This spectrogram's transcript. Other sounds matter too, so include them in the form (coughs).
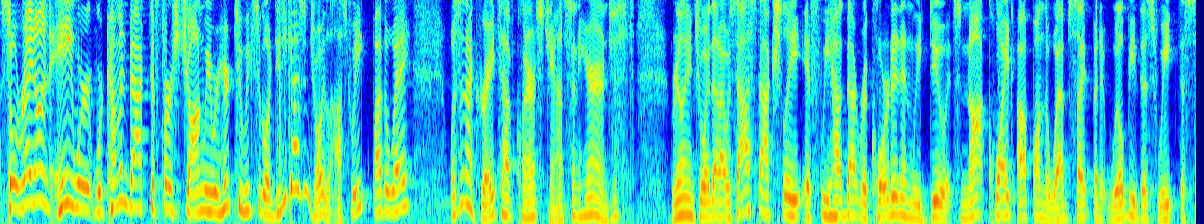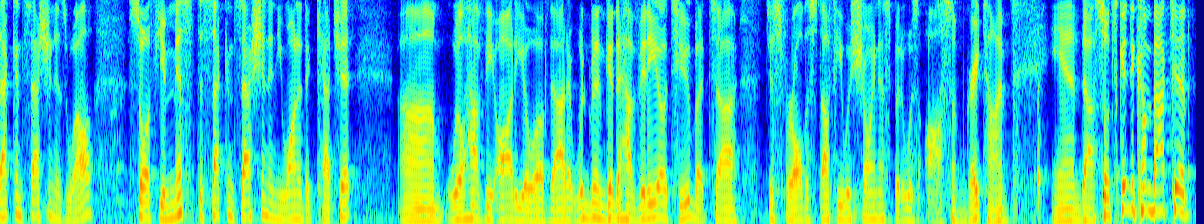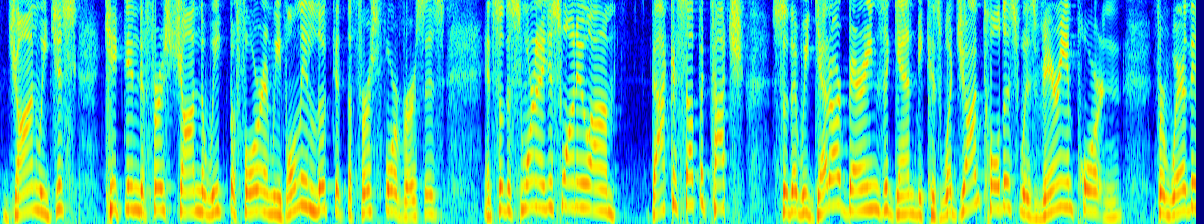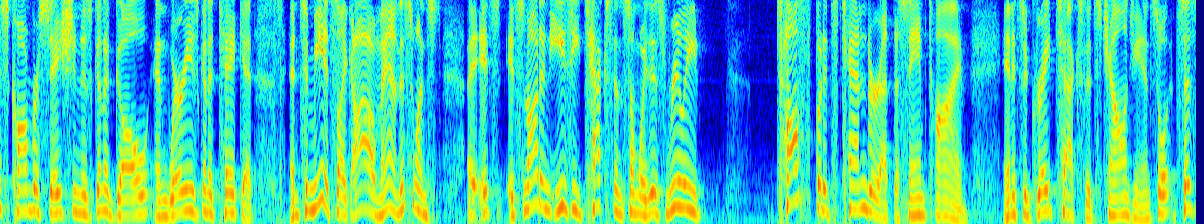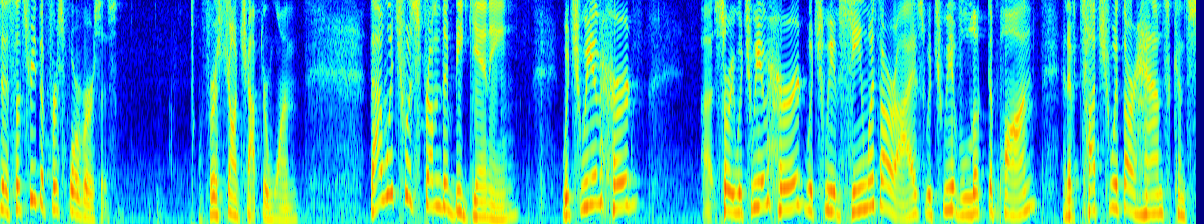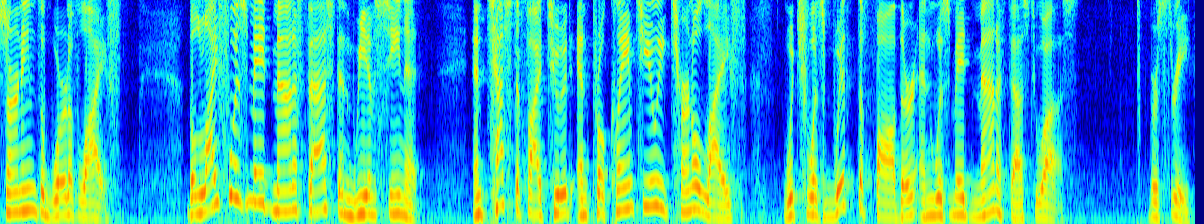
So right on, hey, we're, we're coming back to First John. We were here two weeks ago. Did you guys enjoy last week, by the way? Wasn't that great to have Clarence Jansen here and just really enjoy that? I was asked actually if we had that recorded, and we do. It's not quite up on the website, but it will be this week, the second session as well. So if you missed the second session and you wanted to catch it, um, we'll have the audio of that. It would have been good to have video too, but uh, just for all the stuff he was showing us, but it was awesome. Great time. And uh, so it's good to come back to John. We just kicked into First John the week before, and we've only looked at the first four verses. And so this morning, I just want to um, back us up a touch so that we get our bearings again, because what John told us was very important for where this conversation is going to go and where he's going to take it. And to me, it's like, oh man, this one's it's it's not an easy text in some ways. It's really tough, but it's tender at the same time. And it's a great text. It's challenging. And so it says this. Let's read the first four verses. 1 John chapter 1. That which was from the beginning, which we have heard uh, sorry, which we have heard, which we have seen with our eyes, which we have looked upon, and have touched with our hands concerning the word of life. The life was made manifest, and we have seen it, and testified to it, and proclaimed to you eternal life, which was with the Father and was made manifest to us. Verse 3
